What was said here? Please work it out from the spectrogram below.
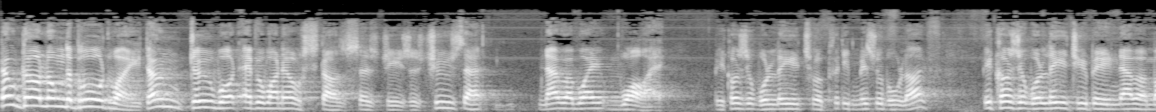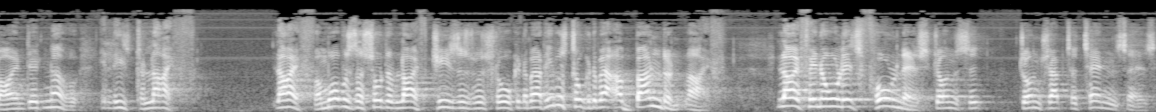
Don't go along the broad way. Don't do what everyone else does, says Jesus. Choose that narrow way. Why? Because it will lead to a pretty miserable life? Because it will lead to you being narrow minded? No, it leads to life. Life. And what was the sort of life Jesus was talking about? He was talking about abundant life. Life in all its fullness, John, John chapter 10 says.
